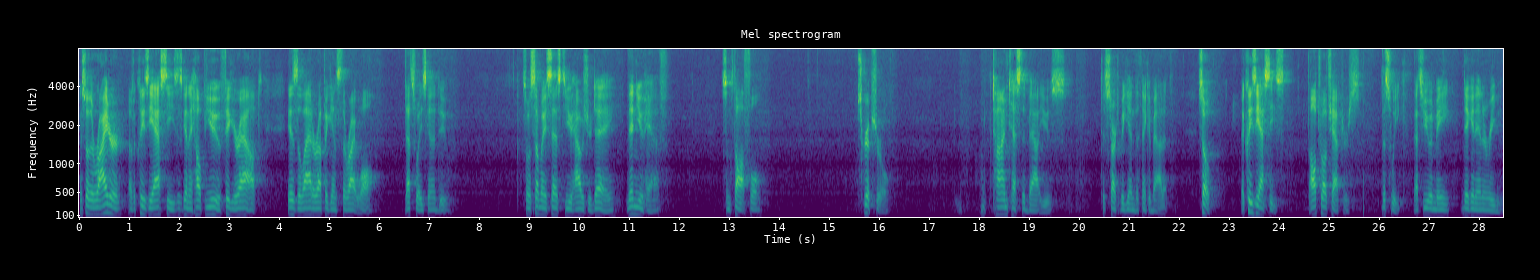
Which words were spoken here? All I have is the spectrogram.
And so the writer of Ecclesiastes is going to help you figure out is the ladder up against the right wall? That's what he's going to do. So when somebody says to you, How was your day? then you have some thoughtful, scriptural, time tested values to start to begin to think about it. So, Ecclesiastes, all 12 chapters this week. That's you and me digging in and reading.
